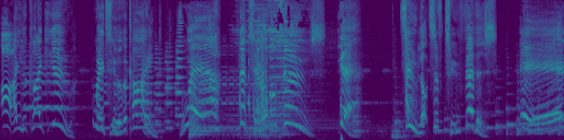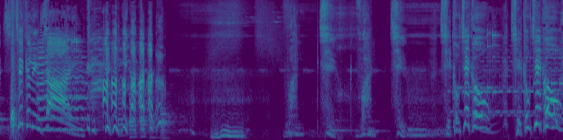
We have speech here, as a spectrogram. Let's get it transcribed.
I look like you. We're two of a kind. We're the Terrible Twos. Yeah. Two lots of two feathers. It's tickling time. one, two, one, two. Tickle, tickle, tickle, tickle.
